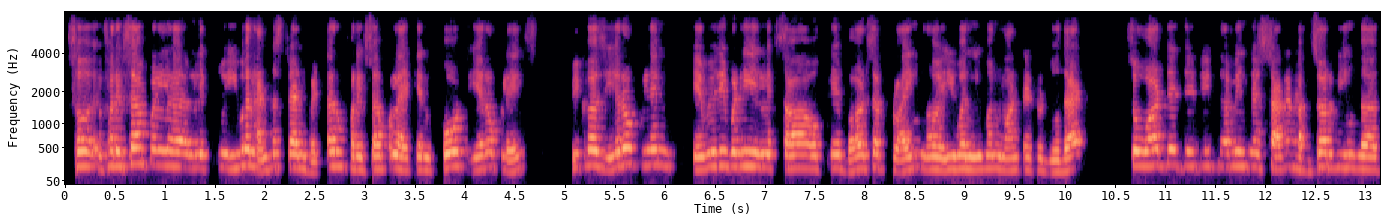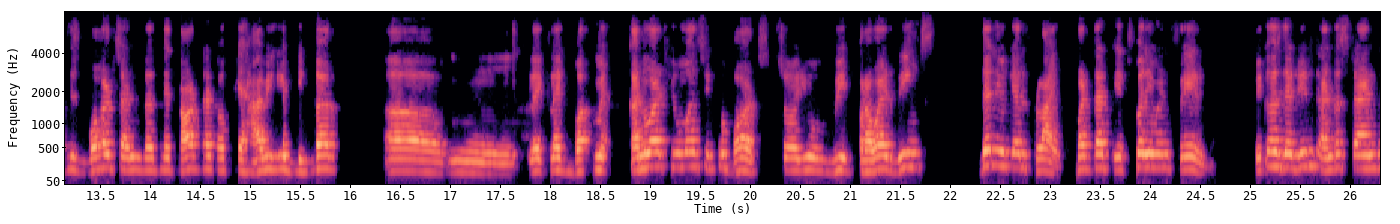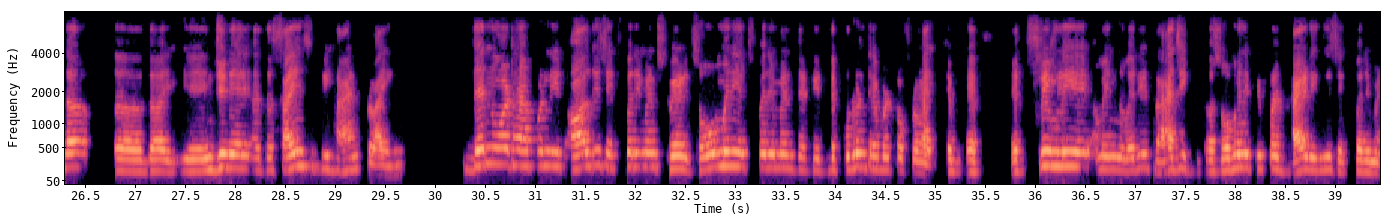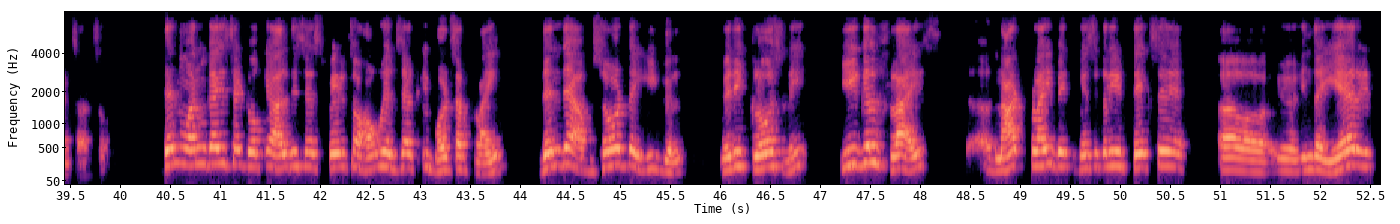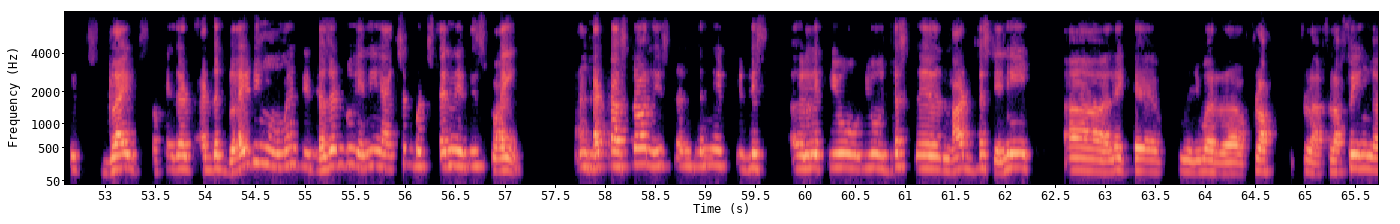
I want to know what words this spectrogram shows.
so for example uh, like to even understand better for example i can quote aeroplanes because aeroplane everybody like saw okay birds are flying or even even wanted to do that so what they, they did i mean they started observing uh, these birds and they thought that okay having a bigger uh, mm, like like convert humans into birds. So you we provide wings then you can fly. But that experiment failed because they didn't understand the uh, the engineer uh, the science behind flying. Then what happened? Is all these experiments failed. So many experiments they did. They couldn't able to fly. Extremely i mean very tragic because so many people died in these experiments also then one guy said, okay, all this has failed. So how exactly birds are flying? Then they observed the eagle very closely. Eagle flies, uh, not fly. ba- Basically, it takes a uh, in the air. It, it glides. Okay, that at the gliding moment, it doesn't do any action, but then it is flying and that astonished and then it, it is uh, like you you just uh, not just any uh, like uh, your uh, fluff, fluff, fluffing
